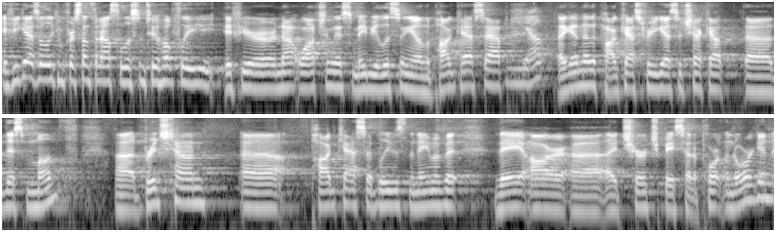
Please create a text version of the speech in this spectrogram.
if you guys are looking for something else to listen to, hopefully, if you're not watching this, maybe you're listening on the podcast app. Yep. I got another podcast for you guys to check out uh, this month. Uh, Bridgetown uh, Podcast, I believe is the name of it. They are uh, a church based out of Portland, Oregon,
